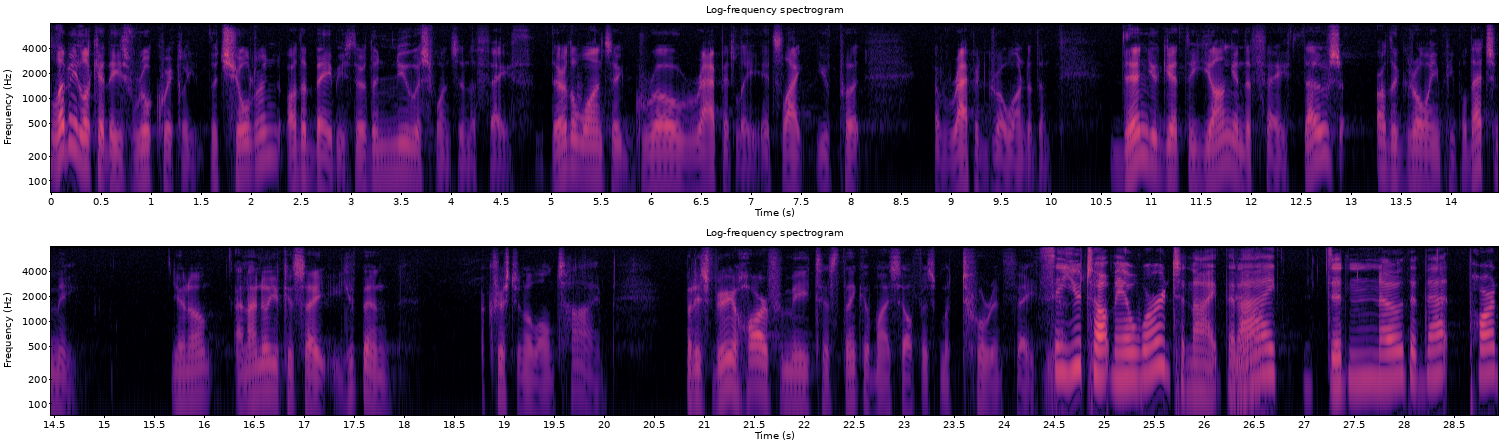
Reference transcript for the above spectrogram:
let me look at these real quickly. The children are the babies, they're the newest ones in the faith. They're the ones that grow rapidly. It's like you put a rapid grow under them. Then you get the young in the faith. Those are the growing people. That's me. You know? And I know you could say, You've been a Christian a long time. But it's very hard for me to think of myself as mature in faith. See, yet. you taught me a word tonight that Yeah. I didn't know that that part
